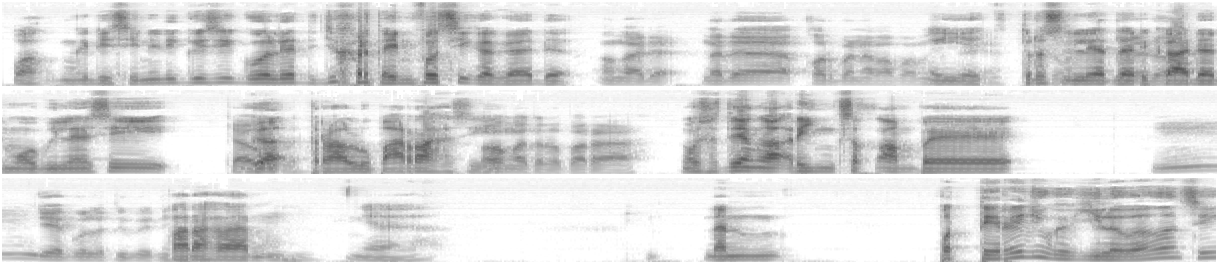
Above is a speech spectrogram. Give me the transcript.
Wah di sini di gue sih gue lihat di Jakarta Info sih kagak ada. Oh nggak ada, nggak ada korban apa apa Iya. Terus dilihat dari keadaan mobilnya sih nggak terlalu parah sih. Oh nggak terlalu parah. Maksudnya nggak ringsek sampai Hmm, ya gue lihat juga parah kan. Hmm. Ya. Dan petirnya juga gila banget sih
